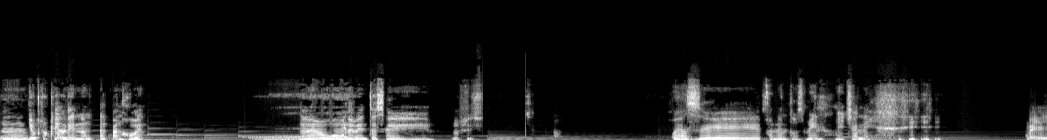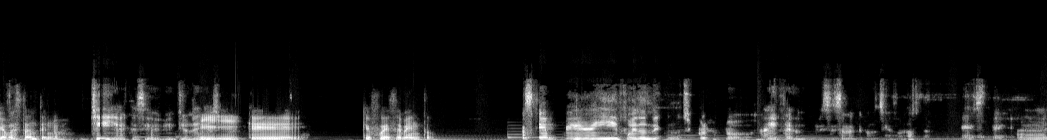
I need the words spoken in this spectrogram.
Mm, yo creo que el de Naucalpan Joven. Ah, hubo un evento hace. No sé, fue hace. Fue en el 2000, échale. Vaya, ya bastante, ¿no? Sí, ya casi 21 años. ¿Y, y qué, qué fue ese evento? Es que eh, ahí fue donde conocí, por ejemplo, ahí fue donde precisamente conocí a Don Este. Ah.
